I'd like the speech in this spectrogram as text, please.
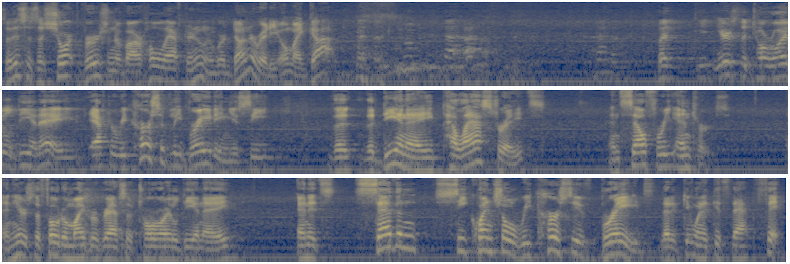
So this is a short version of our whole afternoon, and we're done already. Oh my God. But here's the toroidal DNA. After recursively braiding, you see, the, the DNA pilastrates and self re enters. And here's the photomicrographs of toroidal DNA. And it's seven sequential recursive braids that it get, when it gets that thick,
